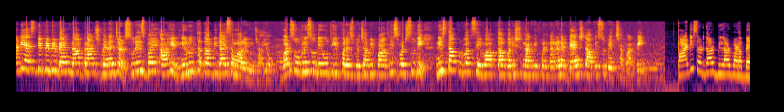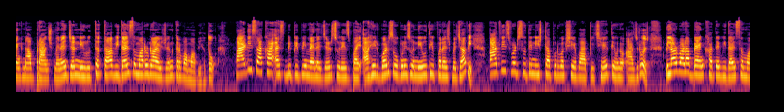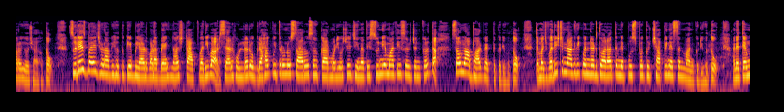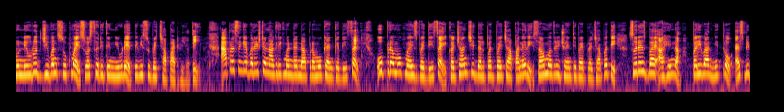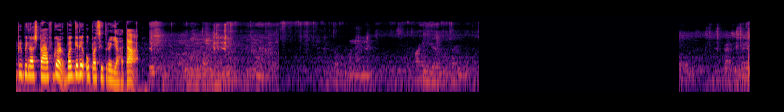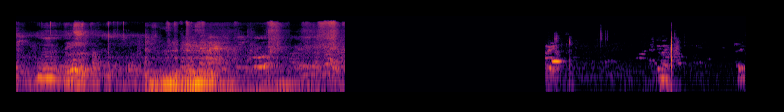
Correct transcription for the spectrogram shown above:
પારડી એસબીપીબી બેંકના branch manager Sureshbhai Ahir નિવૃત્ત થતા વિદાય સમારોહ યોજાયો. વર્ષ ઓગણીસો નેવું થી ફરજ બજાવી પાંત્રીસ વર્ષ સુધી નિષ્ઠાપૂર્વક સેવા આપતા વરિષ્ઠ નાગરિક મંડળ અને બેંક સ્ટાફે શુભેચ્છા પાઠવી. પારડી સરદાર બિલાડવાડા બેંકના બ્રાન્ચ મેનેજર નિવૃત્ત થતા વિદાય સમારોહનું આયોજન કરવામાં આવ્યું હતું. પારડી શાખા એસબીપીપી મેનેજર સુરેશભાઈ આહિર વર્ષ ઓગણીસો નેવુંથી ફરજ બજાવી પાંત્રીસ વર્ષ સુધી નિષ્ઠાપૂર્વક સેવા આપી છે. તેઓનો આજરોજ બિલાડવાડા બેંક ખાતે વિદાય સમારોહ યોજાયો હતો. સુરેશભાઈએ જણાવ્યું હતું કે બિલાડવાડા બેંકના સ્ટાફ પરિવાર શેર હોલ્ડરો ગ્રાહક મિત્રોનો સારો સહકાર મળ્યો છે, જેનાથી શૂન્યમાંથી સર્જન કરતા સૌનો આભાર વ્યક્ત કર્યો હતો. તેમજ વરિષ્ઠ નાગરિક મંડળ દ્વારા તેમને પુષ્પગુચ્છ આપીને સન્માન કર્યું હતું અને તેમનું નિવૃત્ત જીવન સુખમય, સ્વસ્થ રીતે નીવડે તેવી શુભેચ્છા પાઠવી હતી. આ પ્રસંગે વરિષ્ઠ નાગરિક મંડળના પ્રમુખ એન કે દેસાઈ, ઉપપ્રમુખ મહેશભાઈ દેસાઈ, ખજાનચી દલપતભાઈ ચાપાનેરી, સહમંત્રી જયંતિભાઈ પ્રજાપતિ, સુરેશભાઈ આહિરના પરિવાર મિત્રો, એસબીપીપીના સ્ટાફગણ વગેરે ઉપસ્થિત રહ્યા હતા.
